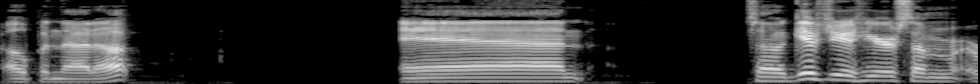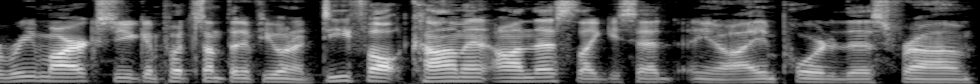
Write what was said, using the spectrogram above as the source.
Open that up. And so it gives you here some remarks. You can put something if you want a default comment on this. Like you said, you know, I imported this from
